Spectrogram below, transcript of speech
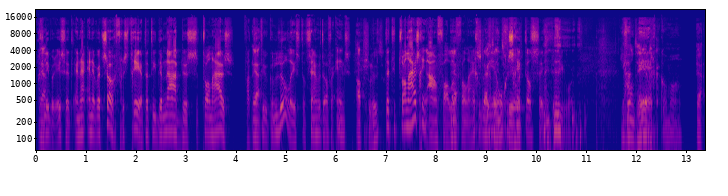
Ja. glibber is het. En hij, en hij werd zo gefrustreerd dat hij daarna dus Twan Huis... wat natuurlijk een lul is, dat zijn we het over eens... Absoluut. dat hij Twan Huis ging aanvallen Ja, van eigenlijk ben je ongeschikt als eh, interviewer. Ik vond het heerlijk. come on. Ja.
